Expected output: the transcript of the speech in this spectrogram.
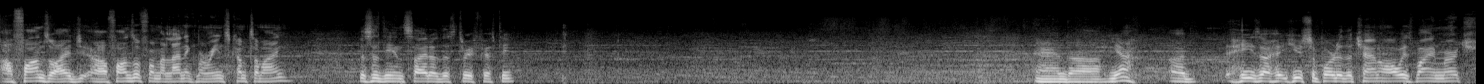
Alfonso, Alfonso from Atlantic Marines come to mind. This is the inside of this 350. And uh, yeah, uh, he's a huge supporter of the channel, always buying merch.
